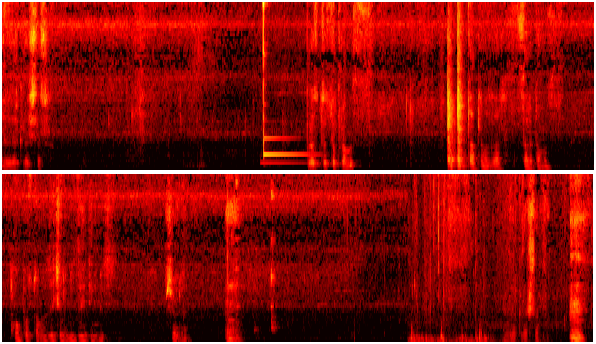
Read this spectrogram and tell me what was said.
Evet arkadaşlar. Burası da soframız. Tatlımız var. Salatamız. Kompostamız, reçelimiz, zeytinimiz. Şöyle. Evet arkadaşlar.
